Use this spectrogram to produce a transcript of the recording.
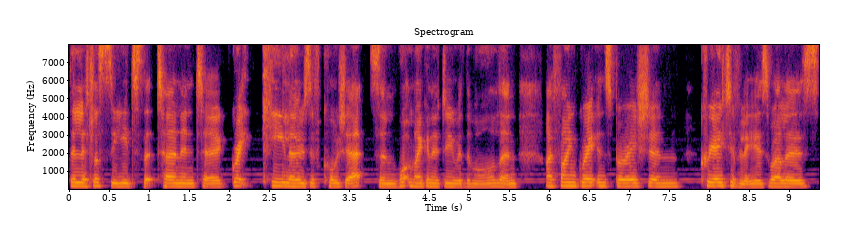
the little seeds that turn into great kilos of courgettes and what am I going to do with them all? And I find great inspiration creatively as well as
